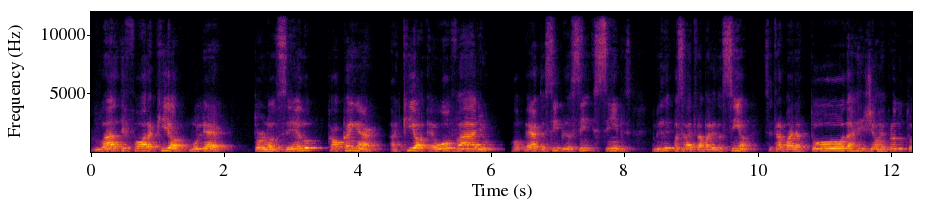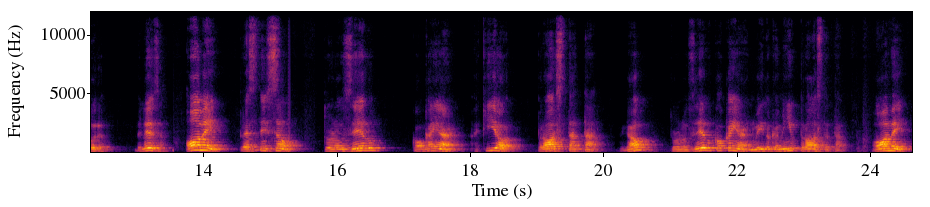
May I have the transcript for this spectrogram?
Do lado de fora aqui, ó, mulher, tornozelo, calcanhar. Aqui, ó, é o ovário. Roberto, é simples assim? Simples. À medida que você vai trabalhando assim, ó, você trabalha toda a região reprodutora. Beleza? Homem, presta atenção. Tornozelo, calcanhar. Aqui, ó, próstata. Legal? Tornozelo, calcanhar. No meio do caminho, próstata. Homem,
